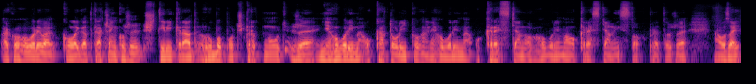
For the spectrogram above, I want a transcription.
ako hovorila kolega Tkačenko, že štyrikrát hrubo počkrtnúť, že nehovoríme o katolíkoch a nehovoríme o kresťanoch, hovoríme o kresťanistoch, pretože naozaj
